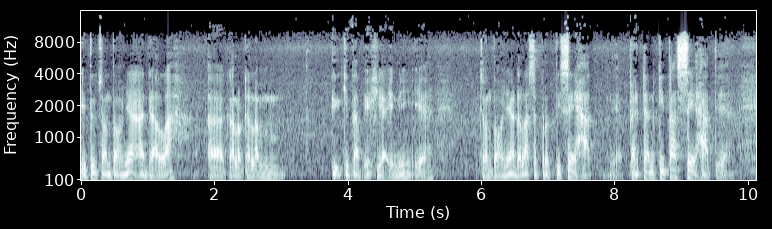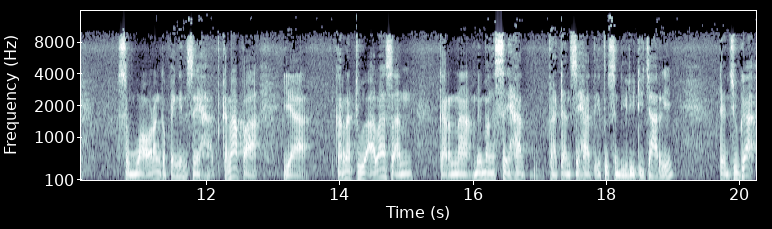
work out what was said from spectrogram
Itu contohnya adalah uh, kalau dalam kitab Ihya ini ya, contohnya adalah seperti sehat, ya, badan kita sehat ya semua orang kepengen sehat. Kenapa? Ya karena dua alasan. Karena memang sehat, badan sehat itu sendiri dicari, dan juga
